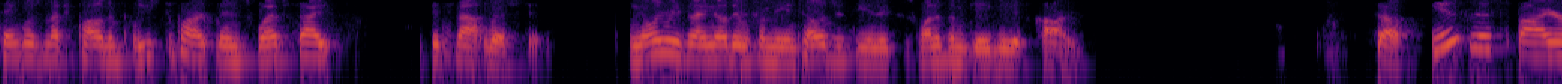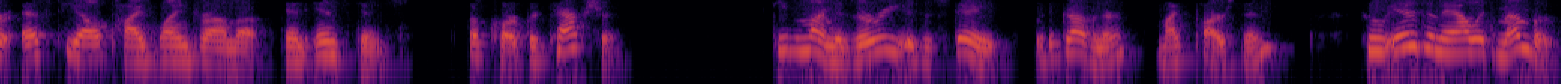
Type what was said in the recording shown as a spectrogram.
St. Louis Metropolitan Police Department's website, it's not listed. The only reason I know they were from the intelligence unit is one of them gave me his card. So is this Spire STL pipeline drama an instance of corporate capture? Keep in mind, Missouri is a state with a governor, Mike Parson, who is an ALEC member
